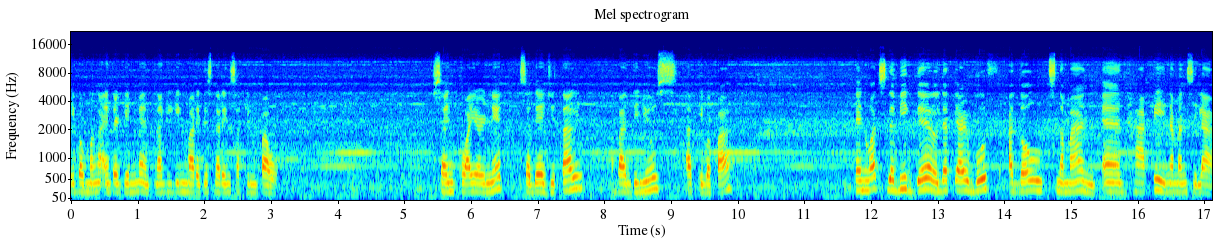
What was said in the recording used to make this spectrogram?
ibang mga entertainment, nagiging marites na rin sa Kim Pao. Sa Inquire.net, sa Digital, Abanti News, at iba pa. And what's the big deal that they are both adults naman and happy naman sila.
